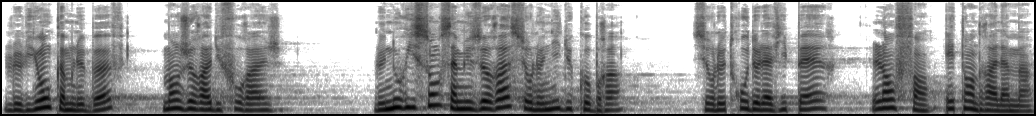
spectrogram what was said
Le lion, comme le bœuf, mangera du fourrage. Le nourrisson s'amusera sur le nid du cobra. Sur le trou de la vipère, l'enfant étendra la main.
